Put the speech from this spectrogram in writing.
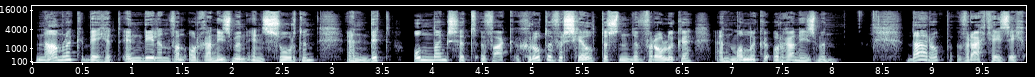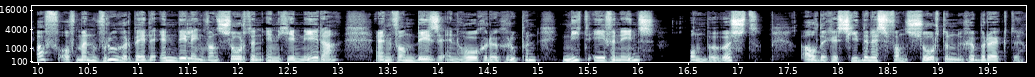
namelijk bij het indelen van organismen in soorten, en dit ondanks het vaak grote verschil tussen de vrouwelijke en mannelijke organismen. Daarop vraagt hij zich af of men vroeger bij de indeling van soorten in genera en van deze in hogere groepen niet eveneens, onbewust, al de geschiedenis van soorten gebruikte.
